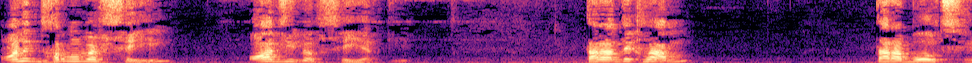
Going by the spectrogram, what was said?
অনেক ধর্ম ব্যবসায়ী অজি ব্যবসায়ী আর কি, তারা দেখলাম, তারা বলছে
